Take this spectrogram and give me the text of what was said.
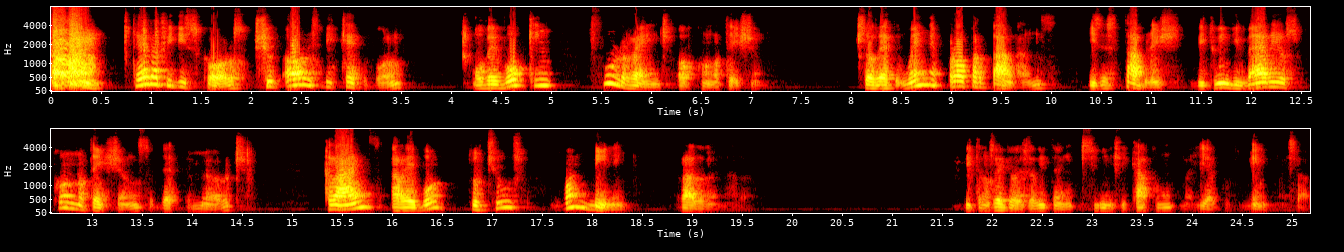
are. Therapy discourse should always be capable of evoking full range of connotation, so that when a proper balance is established between the various connotations that emerge, clients are able to choose one meaning rather than another. the translator has written significatum, but here I put meaning myself.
